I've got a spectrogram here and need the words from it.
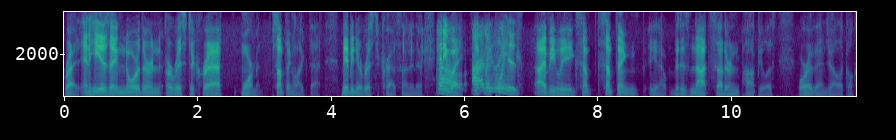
Right, and he is a northern aristocrat Mormon, something like that. Maybe the aristocrat's not in there. Anyway, oh, my, my point is Ivy League, some, something you know that is not Southern populist or evangelical.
